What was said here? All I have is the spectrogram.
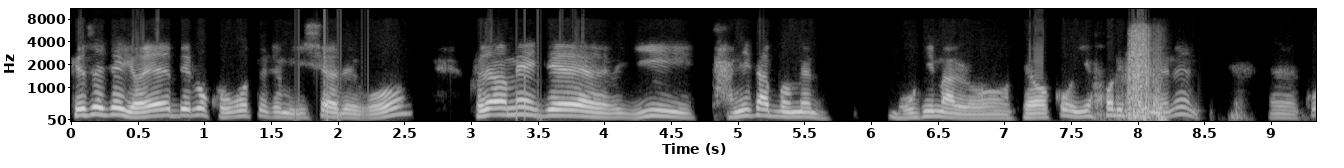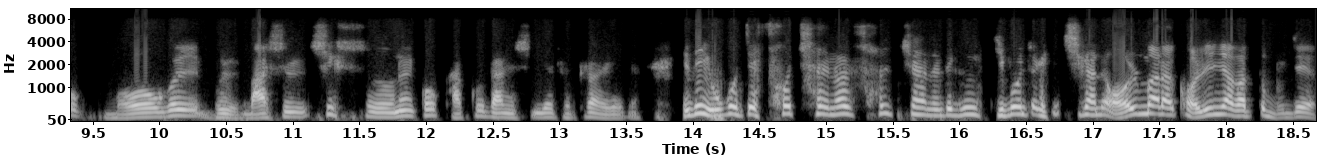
그래서 이제 여야비로 그것도 좀 있어야 되고, 그 다음에 이제 이 다니다 보면 목이 말로 되었고, 이 허리 보면은 예, 꼭 먹을 물, 마실 식수는 꼭 갖고 다니시는 게 좋더라 이거죠. 근데 요거 이제 포채널 설치하는데 그 기본적인 시간이 얼마나 걸리냐가 또 문제예요.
